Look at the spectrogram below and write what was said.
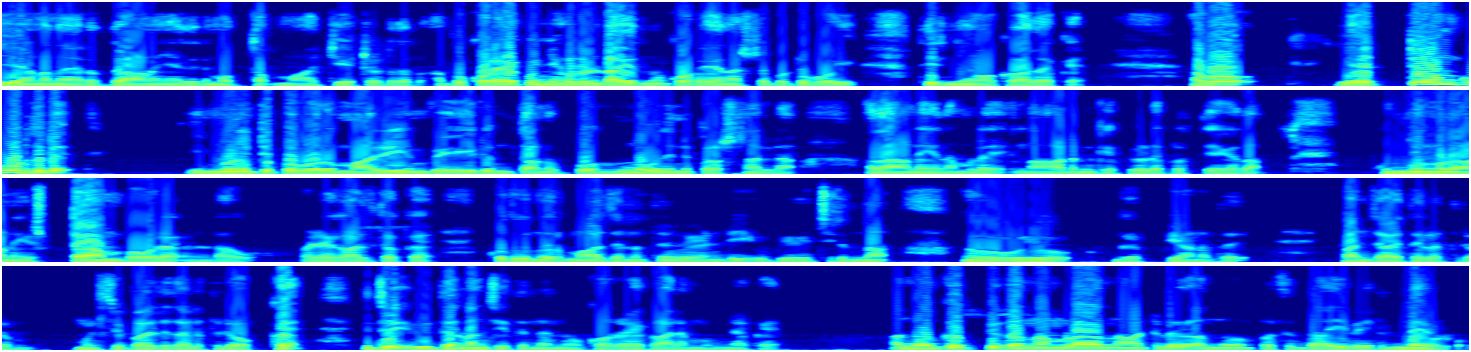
ചെയ്യണ നേരത്താണ് ഞാൻ ഇതിന് മൊത്തം മാറ്റിയിട്ടെടുത്തത് അപ്പോൾ കുറേ കുഞ്ഞുങ്ങളുണ്ടായിരുന്നു കുറേ നഷ്ടപ്പെട്ടു പോയി തിരിഞ്ഞു നോക്കാതെയൊക്കെ. അപ്പോൾ ഏറ്റവും കൂടുതൽ ഇമ്മ്യൂണിറ്റി പവർ മഴയും വെയിലും തണുപ്പും ഒന്നും ഇതിന് പ്രശ്നമല്ല. അതാണ് നമ്മളെ നാടൻ കെപ്പിയുടെ പ്രത്യേകത. കുഞ്ഞുങ്ങളാണ് ഇഷ്ടം പോലെ ഉണ്ടാവും. പഴയ കാലത്തൊക്കെ കൊതുക് നിർമ്മാർജനത്തിന് വേണ്ടി ഉപയോഗിച്ചിരുന്ന ഒരു ഗപ്പിയാണിത്. പഞ്ചായത്ത് തലത്തിലും മുനിസിപ്പാലിറ്റി തലത്തിലും ഒക്കെ ഇത് വിതരണം ചെയ്തിട്ടുണ്ടായിരുന്നു കുറേ കാലം മുന്നൊക്കെ. അന്ന് ഗപ്പികൾ നമ്മളെ നാട്ടിൽ അന്ന് പ്രസിദ്ധമായി വരുന്നേ ഉള്ളൂ.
